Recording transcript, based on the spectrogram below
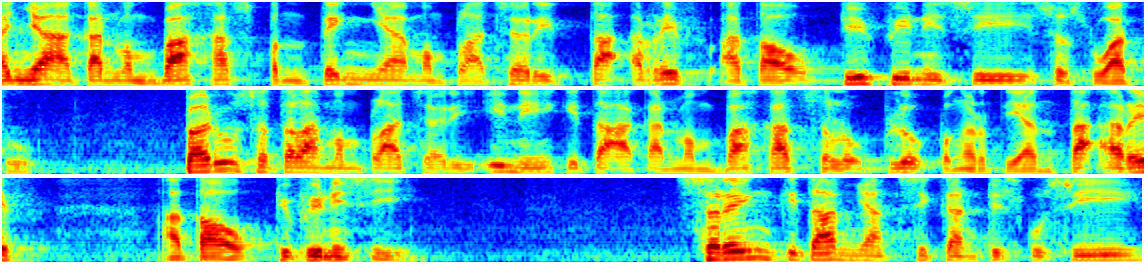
hanya akan membahas pentingnya mempelajari takrif atau definisi sesuatu. Baru setelah mempelajari ini, kita akan membahas seluk-beluk pengertian takrif atau definisi. Sering kita menyaksikan diskusi,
